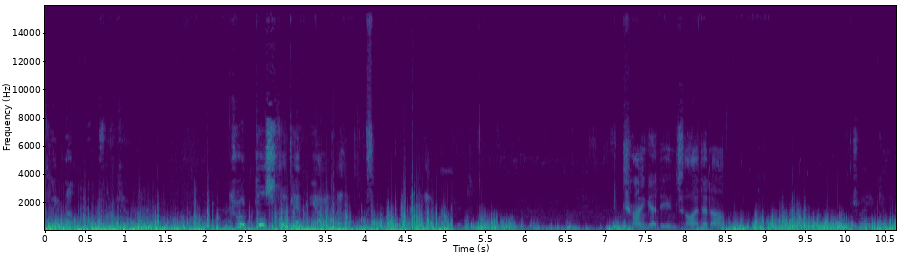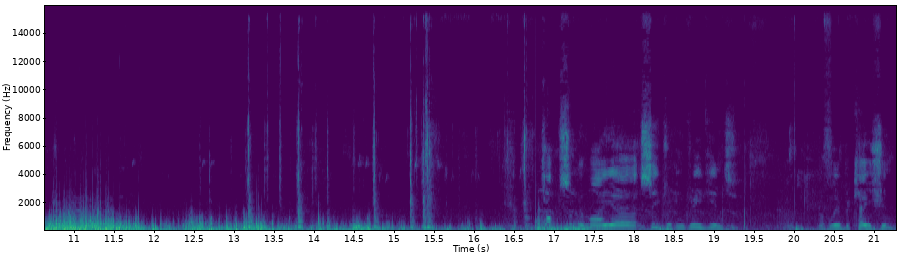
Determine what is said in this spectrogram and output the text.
clean that one up for the. Crud does still get behind that. that Try and get the inside of that. Try and get some of my uh, secret ingredient of lubrication.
